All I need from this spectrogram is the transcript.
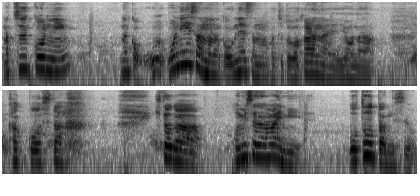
まあ、通行人なんかおお兄さんなのかお姉さんなのかちょっとわからないような格好をした 人がお店の前にを通ったんですよ。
